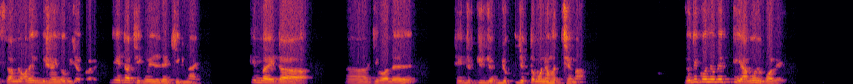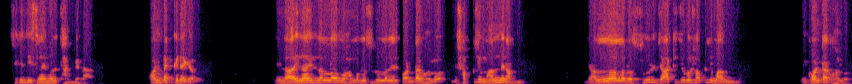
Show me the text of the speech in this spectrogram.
ইসলামের অনেক বিষয় নিয়ে অভিযোগ করে যে এটা ঠিক এটা ঠিক নাই। কিংবা এটা কি বলে ঠিক যুক্তি- যুক্তিযুক্ত মনে হচ্ছে না। যদি কোনো ব্যক্তি এমন বলে, সে কিন্তু ইসলামের মধ্যে থাকবে না। কন্ট্যাক্ট কেটে গেল। যে লাইল্লাহ মোহাম্মদ রসুল্লাহ কন্ট্যাক্ট হলো, যে সবকিছু মানবেন আপনি। যে আল্লাহ আল্লাহ, রসুল যা কিছু বলে সবকিছু মানবেন। এই কন্ট্যাক্ট হলো।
